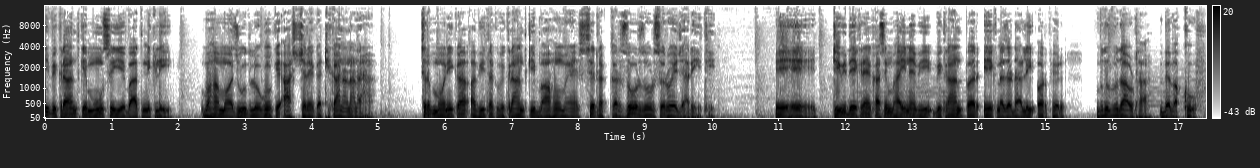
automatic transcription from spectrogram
ही विक्रांत के मुँह से ये बात निकली, वहाँ मौजूद लोगों के आश्चर्य का ठिकाना न रहा। सिर्फ़ मोनिका अभी तक विक्रांत की बाहों में सिर रखकर ज़ोर ज़ोर से रोए जा रही थी। हे हे, टीवी देख रहे कासिम भाई ने भी विक्रांत पर एक नज़र डाली और फिर बुदबुदा उठा, बेवकूफ़।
